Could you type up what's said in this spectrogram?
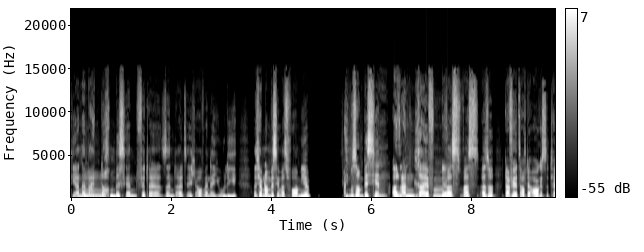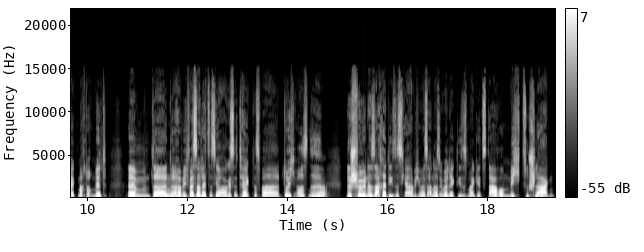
die anderen Mhm. beiden doch ein bisschen fitter sind als ich, auch wenn der Juli. Also ich habe noch ein bisschen was vor mir. Ich muss noch ein bisschen Also- angreifen, Ja. was, was, also dafür jetzt auch der August Attack, macht auch mit. Ähm, da, da Mhm. habe ich, weiß noch, letztes Jahr August Attack, das war durchaus eine, Ja. eine schöne Sache. Dieses Jahr habe ich mir was anderes überlegt. Dieses Mal geht es darum, mich zu schlagen.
